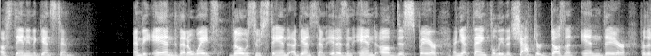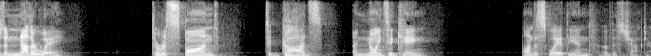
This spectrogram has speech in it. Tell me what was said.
of standing against him and the end that awaits those who stand against him. It is an end of despair. And yet, thankfully, the chapter doesn't end there, for there's another way to respond to God's anointed king on display at the end of this chapter.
